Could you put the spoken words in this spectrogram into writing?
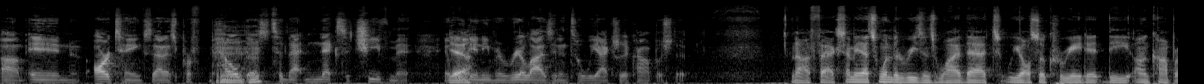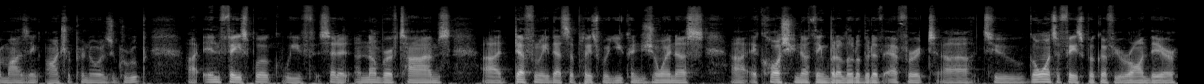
um, in our tanks that has propelled mm-hmm. us to that next achievement, and yeah. we didn't even realize it until we actually accomplished it. No, facts. I mean, that's one of the reasons why that we also created the Uncompromising Entrepreneurs Group uh, in Facebook. We've said it a number of times. Uh, definitely, that's a place where you can join us. Uh, it costs you nothing but a little bit of effort uh, to go onto Facebook if you're on there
